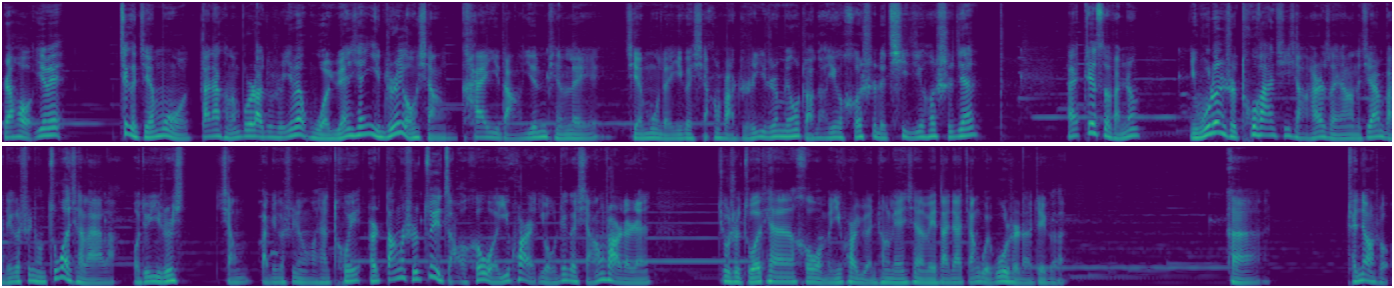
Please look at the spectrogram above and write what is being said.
然后，因为这个节目大家可能不知道，就是因为我原先一直有想开一档音频类节目的一个想法，只是一直没有找到一个合适的契机和时间。哎，这次反正。你无论是突发奇想还是怎样的，既然把这个事情做起来了，我就一直想把这个事情往下推。而当时最早和我一块有这个想法的人，就是昨天和我们一块远程连线为大家讲鬼故事的这个，呃，陈教授。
